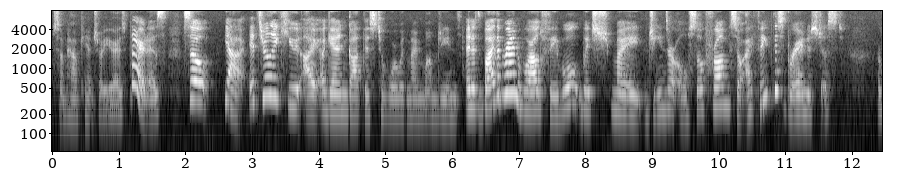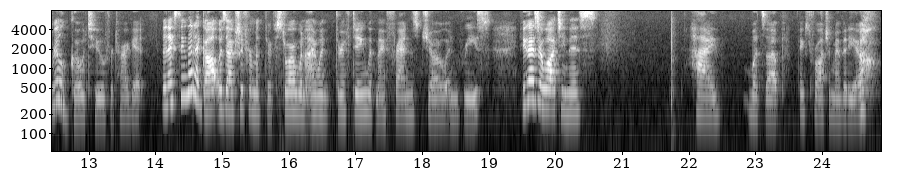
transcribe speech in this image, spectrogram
somehow can't show you guys. There it is. So yeah, it's really cute. I again got this to wear with my mom jeans. And it's by the brand Wild Fable, which my jeans are also from. So I think this brand is just a real go-to for Target. The next thing that I got was actually from a thrift store when I went thrifting with my friends Joe and Reese. If you guys are watching this, hi, what's up? Thanks for watching my video.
